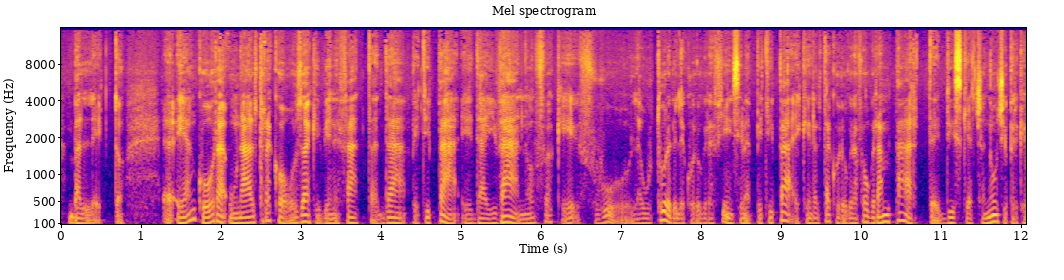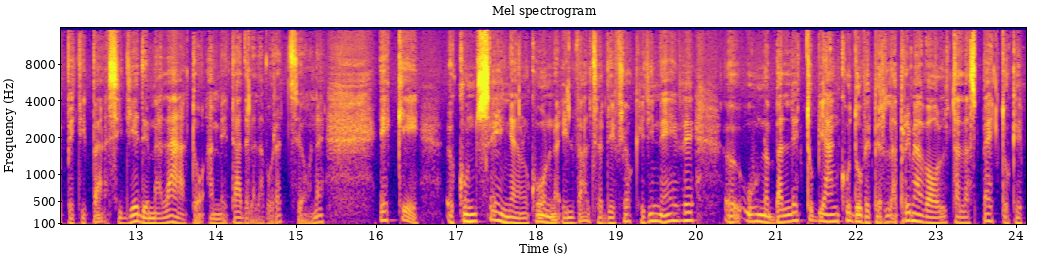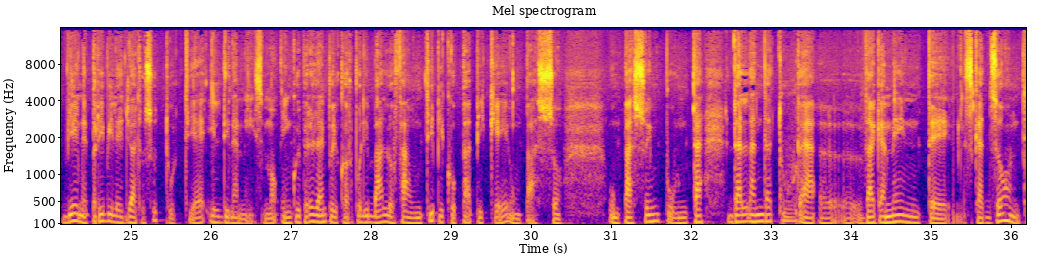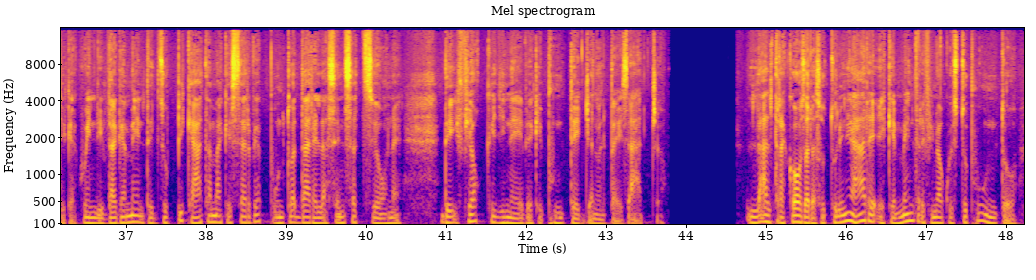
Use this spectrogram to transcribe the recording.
balletto. Eh, e ancora un'altra cosa che viene fatta da Petipa e da Ivanov, che fu l'autore delle coreografie insieme a Petipa e che in realtà coreografò gran parte di Schiaccianoci perché Petipa si diede malato a metà della lavorazione, e che eh, consegnano con il valzer dei fiocchi di neve eh, un balletto bianco dove per la prima volta l'aspetto che viene privilegiato su tutti è il dinamismo, in cui per esempio il corpo di ballo fa un tipico papiché, un passo un passo in punta dall'andatura eh, vagamente scazzontica, quindi vagamente zoppicata, ma che serve appunto a dare la sensazione dei fiocchi di neve che punteggiano il paesaggio. L'altra cosa da sottolineare è che mentre fino a questo punto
